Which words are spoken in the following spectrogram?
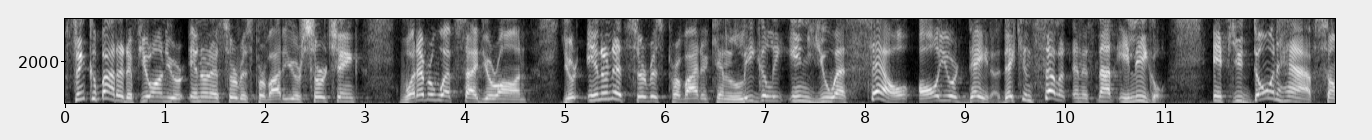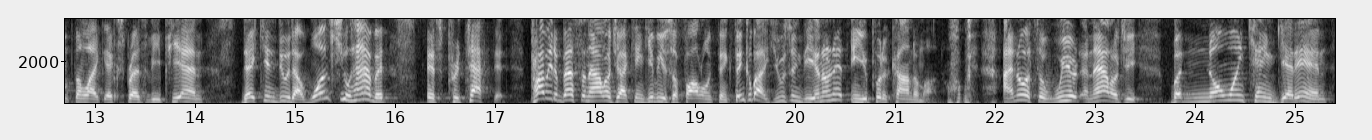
Think about it if you're on your internet service provider, you're searching whatever website you're on, your internet service provider can legally in US sell all your data. They can sell it and it's not illegal. If you don't have something like ExpressVPN, they can do that. Once you have it, it's protected. Probably the best analogy I can give you is the following thing. Think about using the internet and you put a condom on. I know it's a weird analogy, but no one can get in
